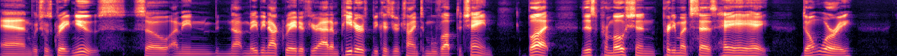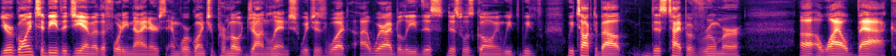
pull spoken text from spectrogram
and which was great news. So, I mean, not maybe not great if you're Adam Peters because you're trying to move up the chain, but this promotion pretty much says, hey, hey, hey, don't worry you're going to be the GM of the 49ers and we're going to promote John Lynch, which is what uh, where I believe this this was going. We we we talked about this type of rumor uh, a while back.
